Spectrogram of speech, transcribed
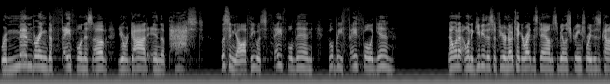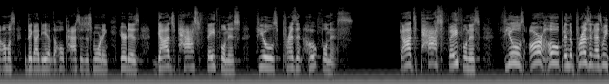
remembering the faithfulness of your God in the past. Listen, y'all, if he was faithful then, he'll be faithful again. Now, I want, to, give you this. If you're a note taker, write this down. This will be on the screens for you. This is kind of almost the big idea of the whole passage this morning. Here it is God's past faithfulness fuels present hopefulness. God's past faithfulness fuels our hope in the present as we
